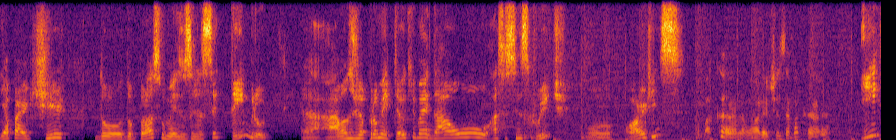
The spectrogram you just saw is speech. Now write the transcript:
E a partir do, do próximo mês, ou seja, setembro, a Amazon já prometeu que vai dar o Assassin's Creed, o Origins. É bacana, o Origins é bacana. E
